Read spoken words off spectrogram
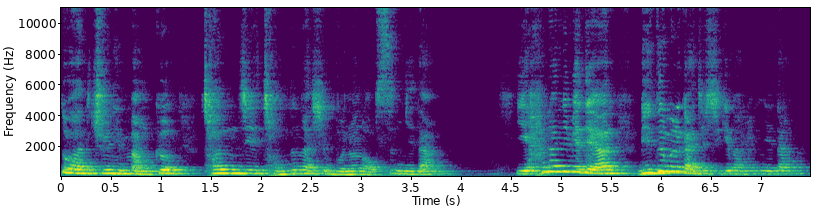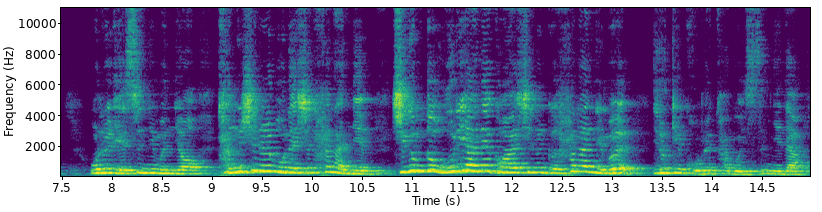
또한 주님만큼 전지전능하신 분은 없습니다. 이 하나님에 대한 믿음을 가지시기 바랍니다. 오늘 예수님은요, 당신을 보내신 하나님, 지금도 우리 안에 거하시는 그 하나님을 이렇게 고백하고 있습니다.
